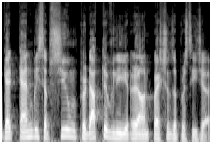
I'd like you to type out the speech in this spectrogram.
get can be subsumed productively around questions of procedure.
